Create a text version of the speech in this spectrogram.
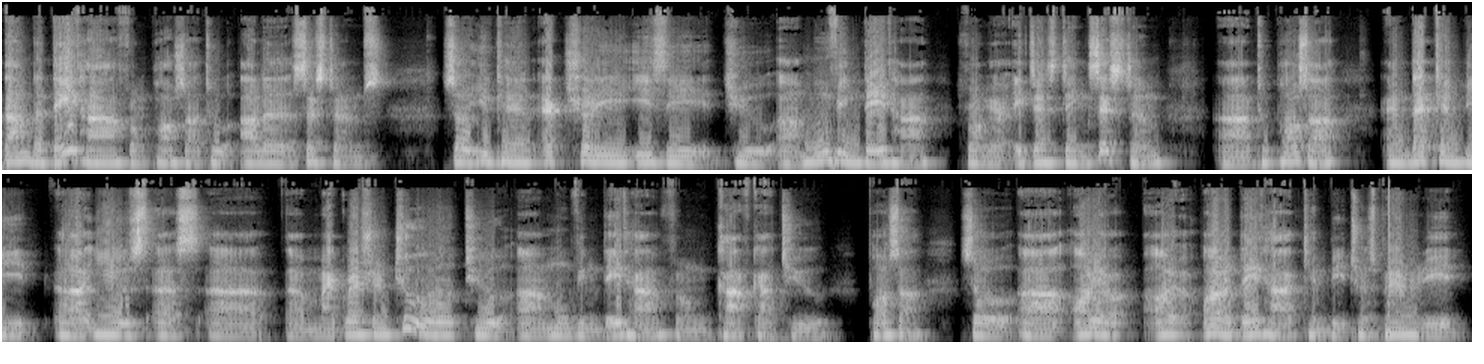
dump the data from Pulsar to other systems so you can actually easy to uh, moving data from your existing system uh, to Pulsar, and that can be uh, used as a, migration tool to uh, moving data from Kafka to Pulsar. So uh, all your all, all your data can be transparently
